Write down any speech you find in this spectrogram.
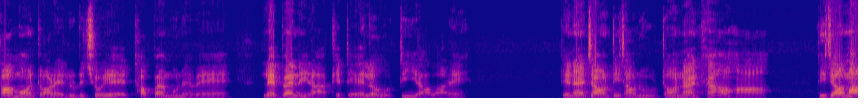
ကောင်းမွန်သွားတဲ့လူတချို့ရဲ့ထောက်ပံ့မှုနဲ့ပဲလက်ပတ်နေတာဖြစ်တယ်လို့သိရပါတယ်တင်နန်းကျောင်းတည်ထောင်သူဒေါ်နန်းခန့်အောင်ဟာဒီကျောင်းမှာ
